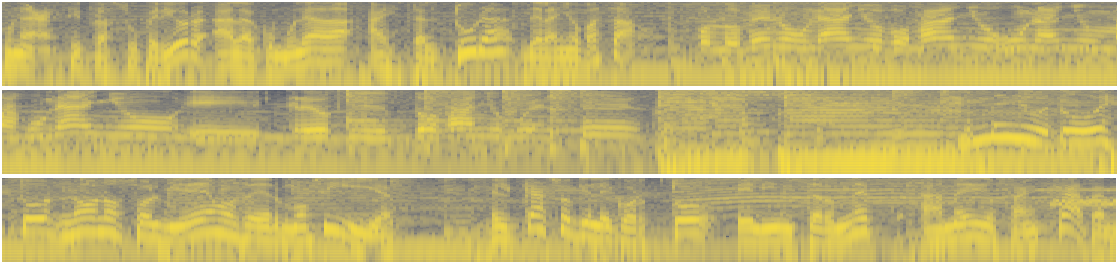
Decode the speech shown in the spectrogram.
una cifra superior a la acumulada a esta altura del año pasado. Por lo menos un año, dos años, un año más un año, eh, creo que dos años pueden ser. Y en medio de todo esto, no nos olvidemos de Hermosilla, el caso que le cortó el Internet a medio Sanhattan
